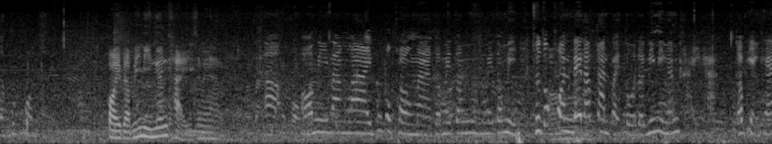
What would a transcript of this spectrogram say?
กับทุกคนปล่อยแบบไม่มีเงื่อนไขใช่ไหมครับ อ่าอ๋อมีบางรายผู้ปกครองมาก็ไม่ต้องไม่ต้องมีทุกทุกคนได้รับการปล่อยตัวโดยไม่มีเงื่อนไขค่ะ ก็เพียงแค่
